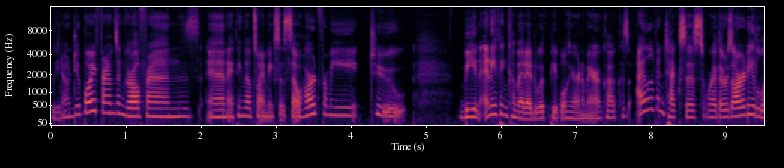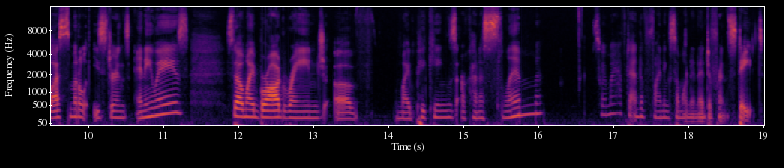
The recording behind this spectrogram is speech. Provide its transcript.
We don't do boyfriends and girlfriends, and I think that's why it makes it so hard for me to be in anything committed with people here in America because I live in Texas where there's already less Middle Easterns, anyways. So my broad range of my pickings are kind of slim so I might have to end up finding someone in a different state.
